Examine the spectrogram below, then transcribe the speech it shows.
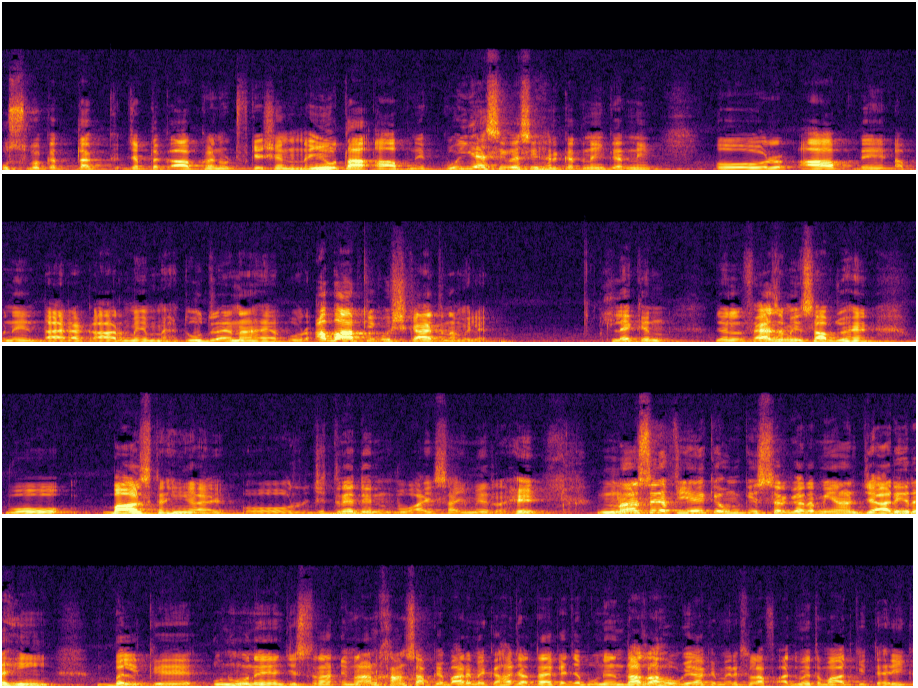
उस वक्त तक जब तक आपका नोटिफिकेशन नहीं होता, आपने कोई ऐसी वैसी हरकत नहीं करनी और आपने अपने दायरा कार में महदूद रहना है और अब आपकी कोई शिकायत ना मिले। लेकिन जनरल फैज़ अमीर साहब जो हैं, वो बाज नहीं आए और जितने दिन वो आईएसआई में रहे, न सिर्फ़ ये कि उनकी सरगर्मियाँ जारी रहीं, बल्कि उन्होंने जिस तरह इमरान खान साहब के बारे में कहा जाता है कि जब उन्हें अंदाज़ा हो गया कि मेरे खिलाफ अदम अतमाद की तहरीक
